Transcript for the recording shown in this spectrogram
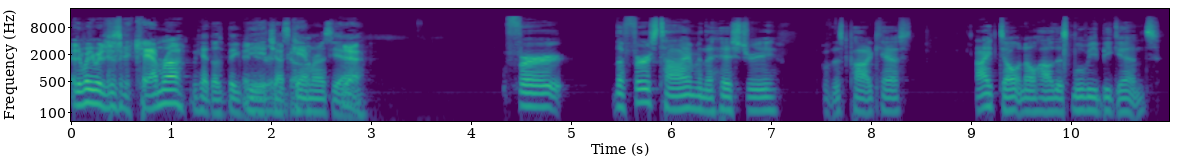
Anybody with just like a camera? we had those big And you're ready VHS cameras. Yeah. Yeah. for the first time in the history of this podcast, I don't know how this movie begins.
